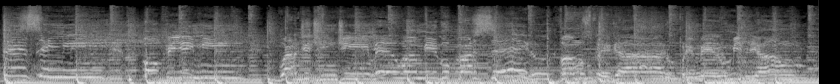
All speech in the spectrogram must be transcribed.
pense em mim, poupe em mim. Guarde din-din, meu amigo parceiro. Vamos pegar o primeiro milhão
